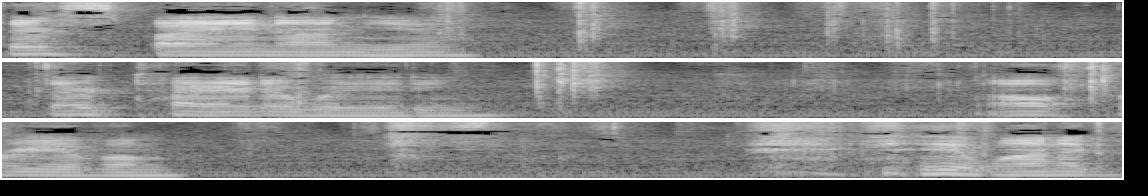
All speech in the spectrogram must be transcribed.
They're spying on you. They're tired of waiting. All three of them. they want to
